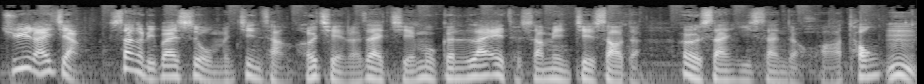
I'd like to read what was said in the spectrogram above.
举例来讲，上个礼拜是我们进场，而且呢在节目跟 Lite 上面介绍的二三一三的华通，嗯。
